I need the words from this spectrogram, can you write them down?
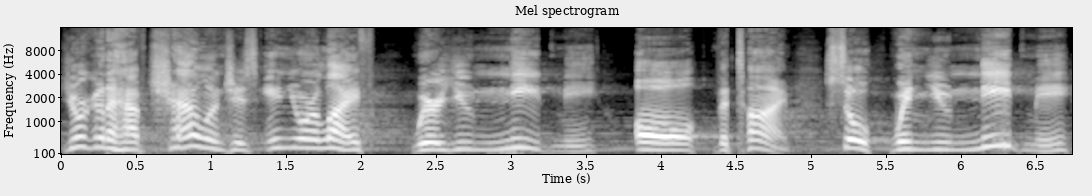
You're going to have challenges in your life where you need me all the time. So when you need me,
